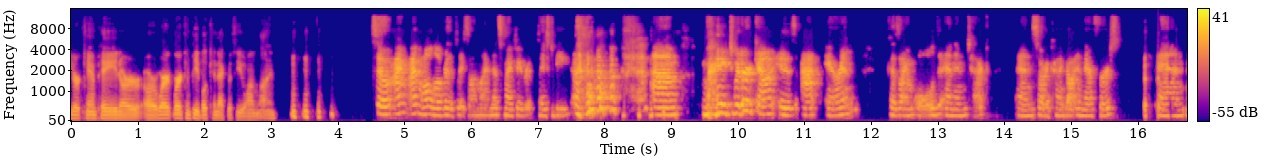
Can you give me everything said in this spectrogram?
your campaign or or where, where can people connect with you online So I'm, I'm all over the place online. That's my favorite place to be. um, my Twitter account is at Erin because I'm old and in tech. And so I kind of got in there first. And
